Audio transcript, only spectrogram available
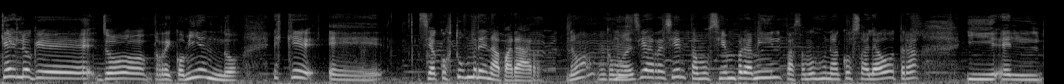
¿Qué es lo que yo recomiendo? Es que eh, se acostumbren a parar, ¿no? Como decía recién, estamos siempre a mil, pasamos de una cosa a la otra y el,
